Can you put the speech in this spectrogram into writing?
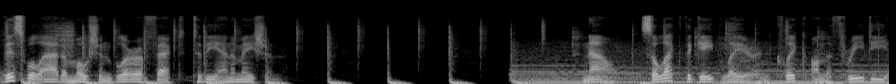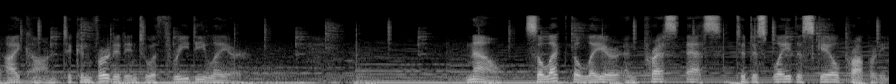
This will add a motion blur effect to the animation. Now, select the gate layer and click on the 3D icon to convert it into a 3D layer. Now, select the layer and press S to display the scale property.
